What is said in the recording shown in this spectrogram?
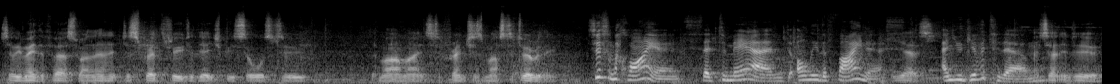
So we made the first one and then it just spread through to the HP sauce, to the Marmites, to French's mustard, to everything. So you have some clients that demand only the finest. Yes. And you give it to them. I certainly do.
